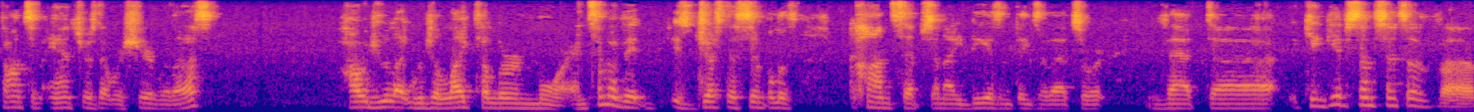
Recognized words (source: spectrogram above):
found some answers that were shared with us. How would you like? Would you like to learn more? And some of it is just as simple as concepts and ideas and things of that sort that uh, can give some sense of uh,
